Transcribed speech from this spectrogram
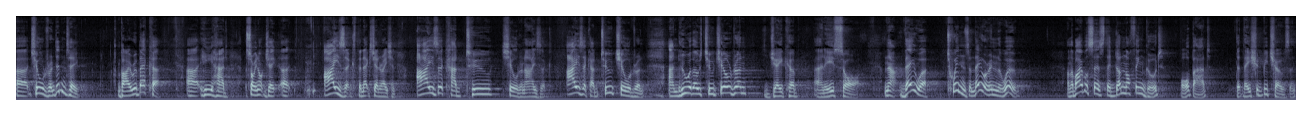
uh, children, didn't he? By Rebecca. Uh, he had, sorry, not Jake, uh, Isaac, the next generation. Isaac had two children, Isaac. Isaac had two children. And who were those two children? Jacob and Esau. Now, they were twins and they were in the womb. And the Bible says they'd done nothing good or bad that they should be chosen.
